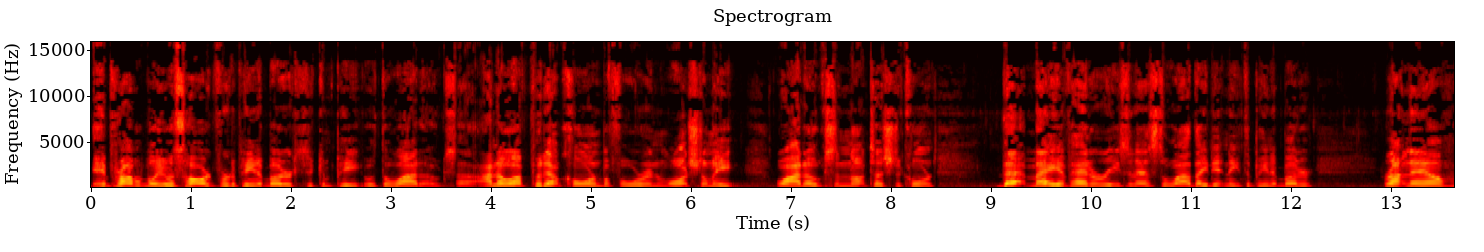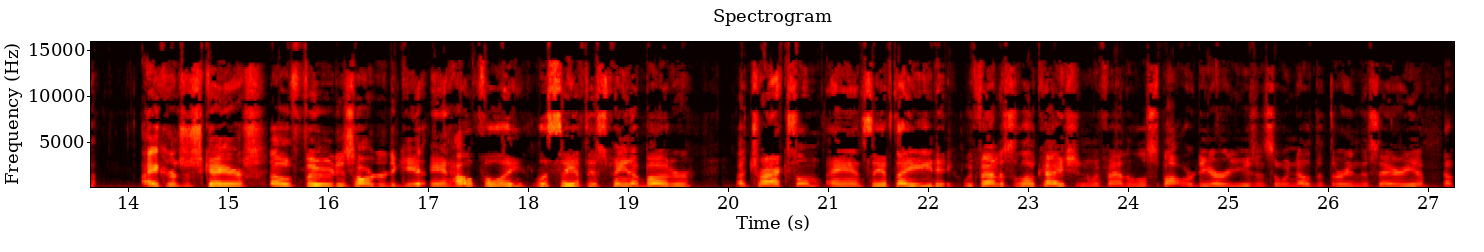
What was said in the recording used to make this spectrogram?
It probably was hard for the peanut butter to compete with the white oaks. Uh, I know I've put out corn before and watched them eat white oaks and not touch the corn. That may have had a reason as to why they didn't eat the peanut butter. Right now, acorns are scarce, so food is harder to get. And hopefully, let's see if this peanut butter attracts them and see if they eat it. We found us a location. We found a little spot where deer are using, so we know that they're in this area. No,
